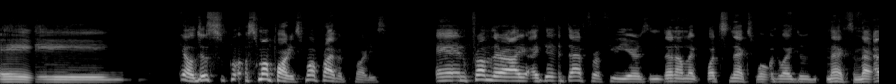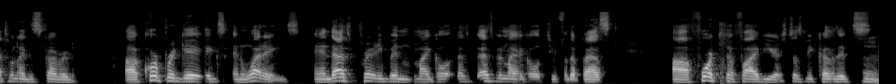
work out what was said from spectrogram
a you know just small parties, small private parties. And from there, I, I did that for a few years, and then I'm like, what's next? What do I do next? And that's when I discovered uh, corporate gigs and weddings, and that's pretty been my goal. That's that's been my goal too for the past uh, four to five years, just because it's Hmm.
